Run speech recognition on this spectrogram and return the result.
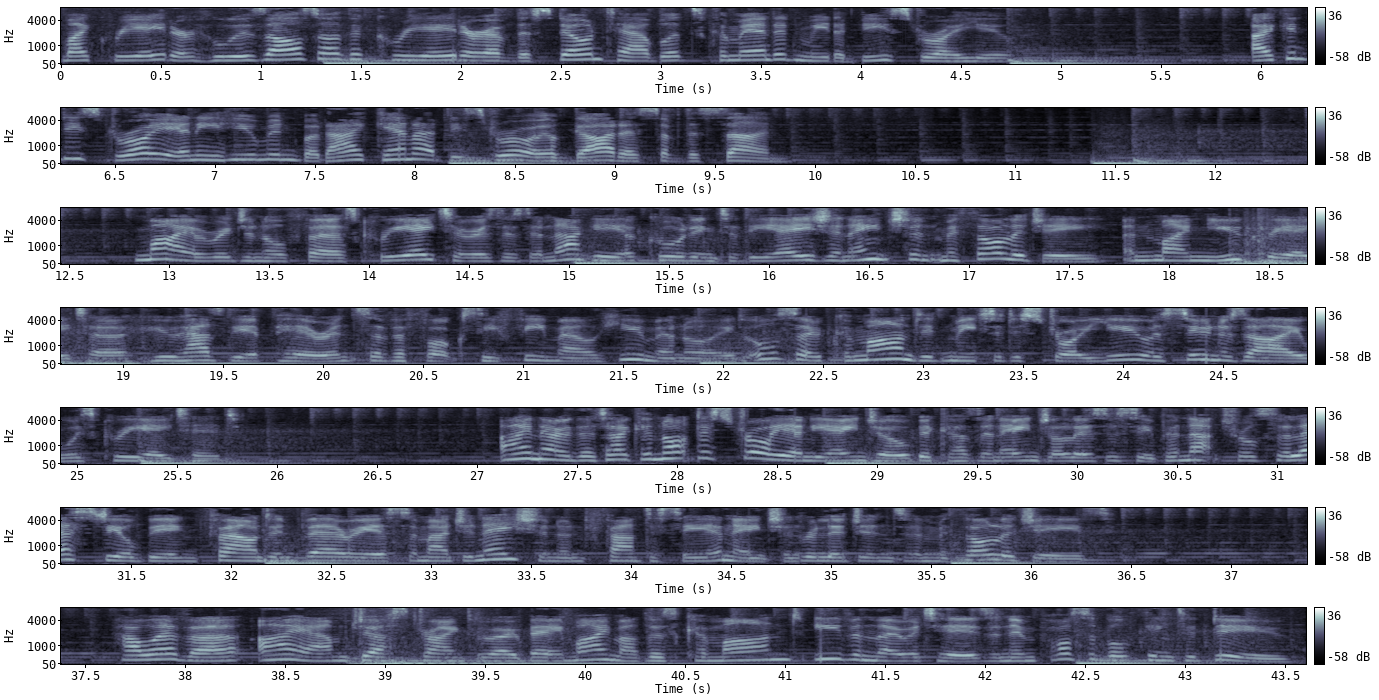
My creator who is also the creator of the stone tablets commanded me to destroy you. I can destroy any human but I cannot destroy a goddess of the sun. My original first creator is Izanagi according to the Asian ancient mythology, and my new creator, who has the appearance of a foxy female humanoid also commanded me to destroy you as soon as I was created. I know that I cannot destroy any angel because an angel is a supernatural celestial being found in various imagination and fantasy in ancient religions and mythologies. However, I am just trying to obey my mother's command, even though it is an impossible thing to do.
